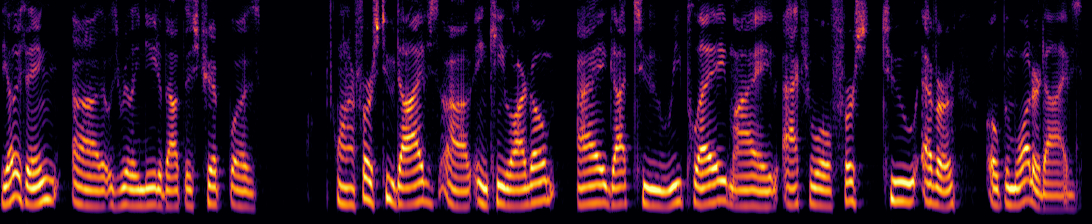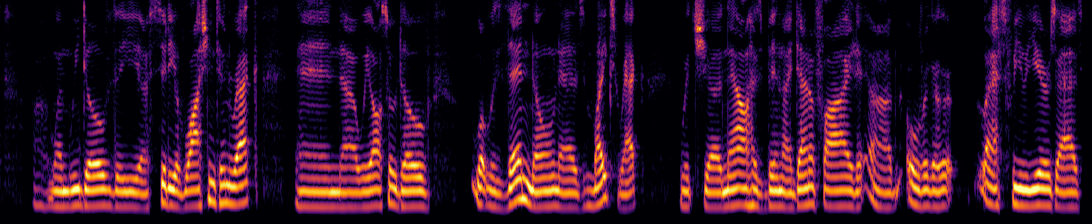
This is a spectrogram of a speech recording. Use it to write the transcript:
The other thing uh, that was really neat about this trip was on our first two dives uh, in Key Largo, I got to replay my actual first two ever open water dives uh, when we dove the uh, City of Washington wreck, and uh, we also dove what was then known as Mike's wreck, which uh, now has been identified over the last few years as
